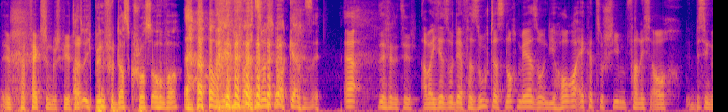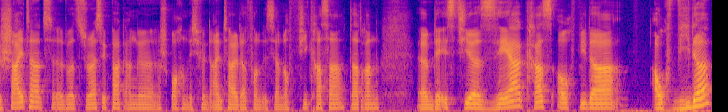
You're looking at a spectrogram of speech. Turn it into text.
in Perfection gespielt hat. Also ich bin für das Crossover. Auf jeden Fall, das würde ich auch gerne sehen. Ja, definitiv. Aber hier so der Versuch, das noch mehr so in die Horror-Ecke zu schieben, fand ich auch ein bisschen gescheitert. Äh, du hast Jurassic Park angesprochen. Ich finde, ein Teil davon ist ja noch viel krasser daran. Ähm, der ist hier sehr krass auch wieder auch wieder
